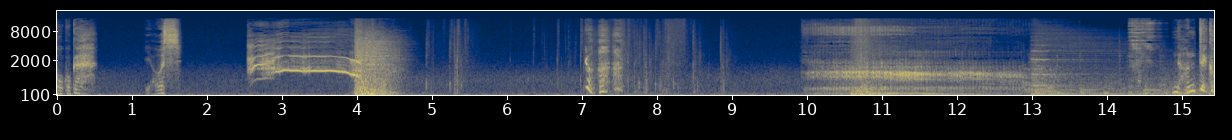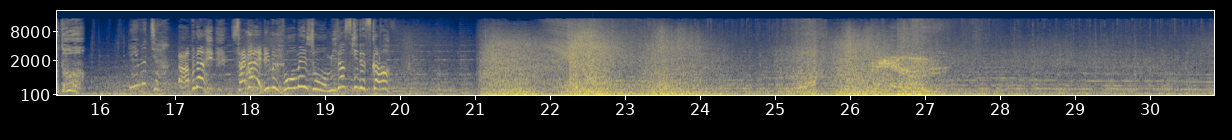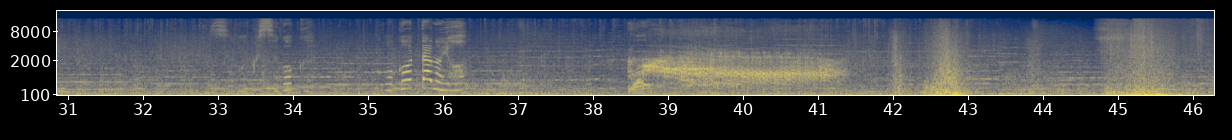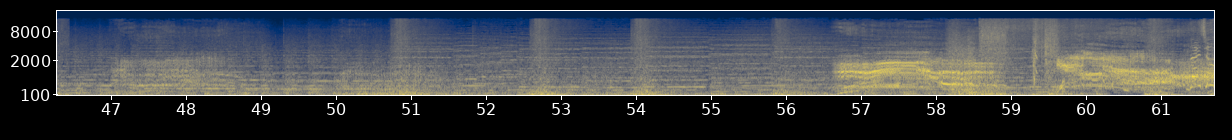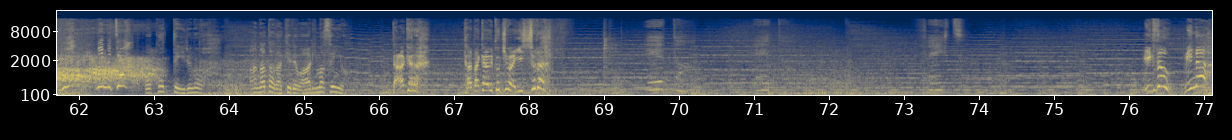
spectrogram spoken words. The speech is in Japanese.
ここか。よし。なんてこと。をリムちゃん。危ない。下がれリム。フォーメーションを乱す気ですか？ごく。怒ったのよ。怒っているのはあなただけではありませんよ。だから戦う時は一緒だ。エータエータフェイズ行くぞみんな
